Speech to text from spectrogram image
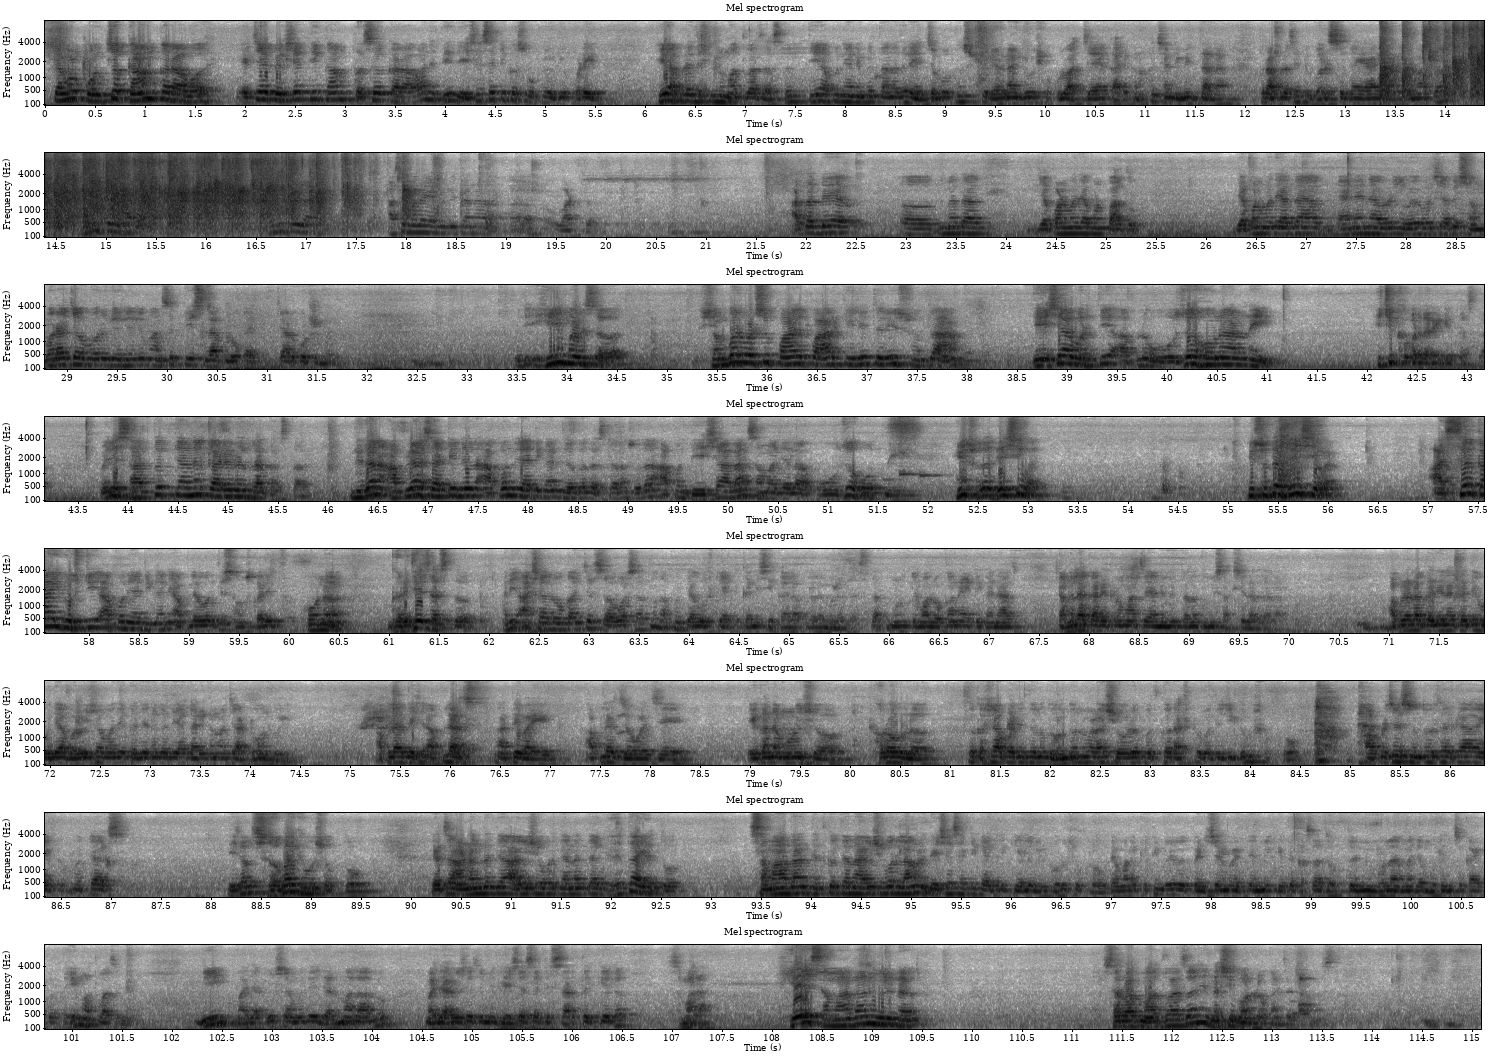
त्यामुळे कोणचं काम करावं याच्यापेक्षा ते काम कसं करावं आणि ते देशासाठी कसं उपयोगी पडेल हे आपल्या दृष्टीने महत्त्वाचं असतं. ते आपण या निमित्तानं जर यांच्याबरोबर प्रेरणा घेऊ शकलो आजच्या या कार्यक्रमाच्या निमित्तानं तर आपल्यासाठी बरंचसं काय या कार्यक्रमाचं असं मला या निमित्तानं वाटतं. आता ते तुम्ही आता जपानमध्ये आपण पाहतो. जपानमध्ये आता ॲन ॲन ॲव्हरेज वयवर्षी आता शंभराच्या वर गेलेली माणसं तीस लाख लोक आहेत चार कोटीमध्ये. म्हणजे ही माणसं शंभर वर्ष पार पार केली तरी सुद्धा देशावरती आपलं ओझं होणार नाही हिची खबरदारी घेत असतात. म्हणजे सातत्यानं कार्यरत राहत असतात. निदान आपल्यासाठी निदान आपण या ठिकाणी जगत असताना सुद्धा आपण देशाला समाजाला ओझं होत नाही ही सुद्धा देशसेवा आहे. ही सुद्धा देशसेवा आहे. असं काही गोष्टी आपण या ठिकाणी आपल्यावरती संस्कारित होणं गरजेचं असतं. आणि अशा लोकांच्या सहवासातून आपण त्या गोष्टी या ठिकाणी शिकायला आपल्याला मिळत असतात. म्हणून तुम्हा लोकांना या ठिकाणी आज चांगल्या कार्यक्रमाच्या या निमित्तानं तुम्ही साक्षीदार झाला. आपल्याला कधी ना कधी उद्या भविष्यामध्ये कधी ना कधी या कार्यक्रमाची आठवण होईल. आपल्या देश आपल्याच नातेवाईक आपल्याच जवळचे एखादा मनुष्य ठरवलं तर कशा पद्धतीनं दोन दोन वेळा शौर्य पदकं राष्ट्रपतीची घेऊ शकतो? आपल्याच्या सिंधूसारख्या एक टॅक्स हिच्यावर सहभाग घेऊ शकतो. त्याचा आनंद त्या आयुष्यभर त्यांना त्या घेता येतो. समाधान तितकं त्यांना आयुष्यभर लावून देशासाठी काहीतरी केलं मी करू शकलो. उद्या मला किती वेळ पेन्शन मिळते मी किती कसा जगतोय मी मुला माझ्या मुलींचं काय करतो हे महत्त्वाचं नाही. मी माझ्या आयुष्यामध्ये जन्माला आलो. माझ्या आयुष्याचं मी देशासाठी सार्थक केलं. समाधान. हे समाधान मिळणं सर्वात महत्त्वाचं आणि नशीबवान लोकांचं काम असतं.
